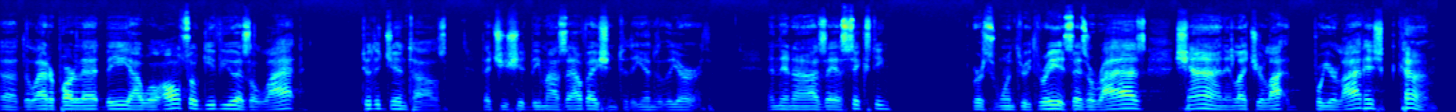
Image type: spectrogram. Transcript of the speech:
uh, the latter part of that be, I will also give you as a light to the Gentiles, that you should be my salvation to the ends of the earth. And then Isaiah 60, verses 1 through 3, it says, Arise, shine, and let your light, for your light has come,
